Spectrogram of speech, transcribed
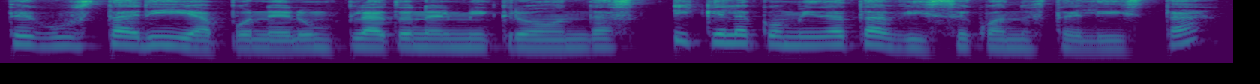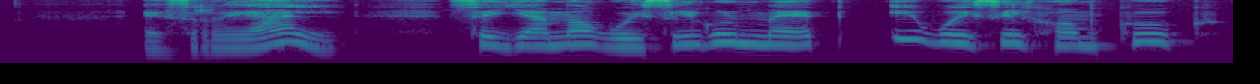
¿Te gustaría poner un plato en el microondas y que la comida te avise cuando esté lista? Es real. Se llama Whistle Gourmet y Whistle Home Cook.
